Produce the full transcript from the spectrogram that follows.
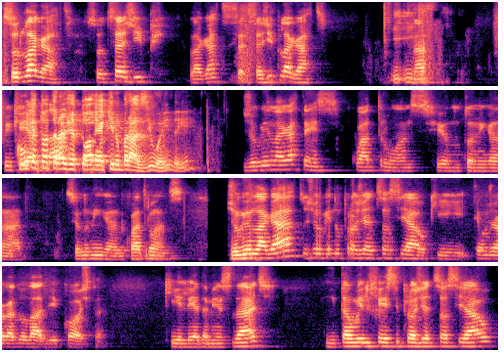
Sou do Lagarto. Sou de Sergipe. Lagarto, Sergipe Lagarto. E, e Na... Como que é a tua lá... trajetória aqui no Brasil ainda? Hein? Joguei em Lagartense. Quatro anos, se eu não estou me enganado. Se eu não me engano, quatro anos. Joguei no Lagarto, joguei no projeto social, que tem um jogador lá de Costa, que ele é da minha cidade. Então ele fez esse projeto social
